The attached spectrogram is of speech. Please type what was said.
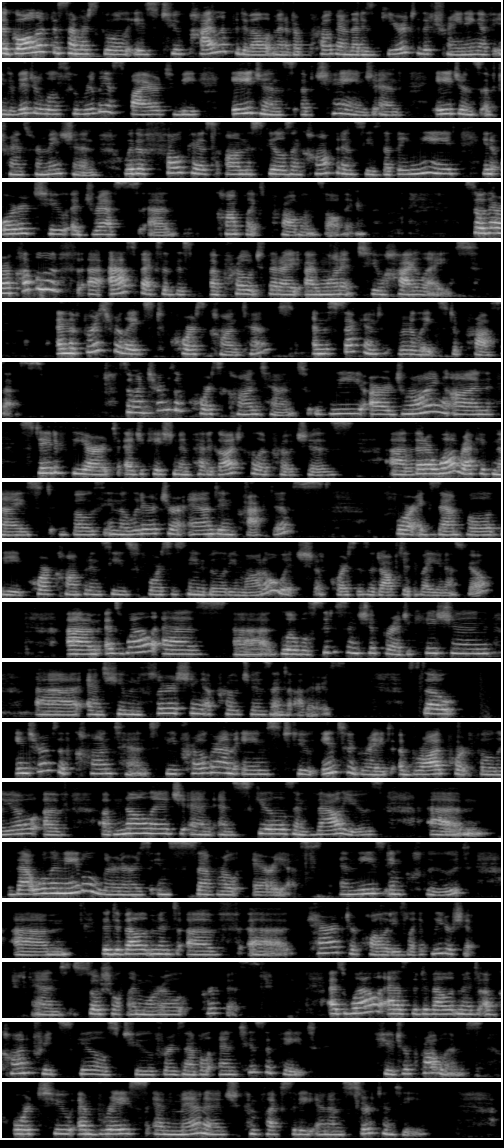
The goal of the summer school is to pilot the development of a program that is geared to the training of individuals who really aspire to be agents of change and agents of transformation with a focus on the skills and competencies that they need in order to address uh, complex problem solving. So there are a couple of uh, aspects of this approach that I, I wanted to highlight. And the first relates to course content, and the second relates to process. So in terms of course content, we are drawing on state-of-the-art education and pedagogical approaches uh, that are well recognized both in the literature and in practice. For example, the core competencies for sustainability model, which of course is adopted by UNESCO, um, as well as uh, global citizenship for education, uh, and human flourishing approaches and others. So in terms of content, the program aims to integrate a broad portfolio of, of knowledge and, and skills and values um, that will enable learners in several areas. And these include um, the development of uh, character qualities like leadership and social and moral purpose, as well as the development of concrete skills to, for example, anticipate future problems or to embrace and manage complexity and uncertainty.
